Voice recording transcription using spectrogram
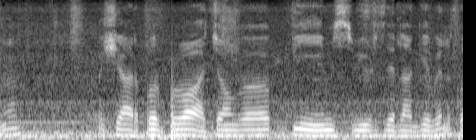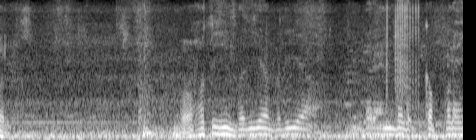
ਹਾਂ ਹੁਸ਼ਿਆਰਪੁਰ ਪ੍ਰਭਾਤ ਚੌਂਕ, ਭੀਮ ਸਵੀਟਸ ਦੇ ਲਾਗੇ, ਬਿਲਕੁਲ। ਬਹੁਤ ਹੀ ਵਧੀਆ ਵਧੀਆ ਬ੍ਰਾਂਡਡ ਕੱਪੜੇ।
